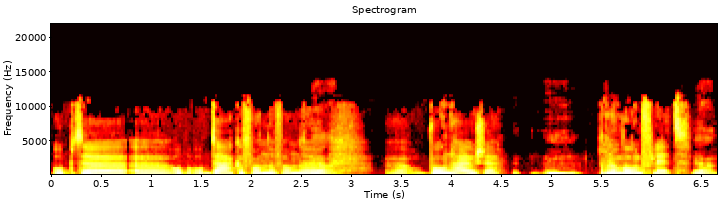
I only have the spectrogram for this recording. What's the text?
op, de, uh, op, op daken van, van Ja. Uh, woonhuizen. Mm. Een woonflat. Ja.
